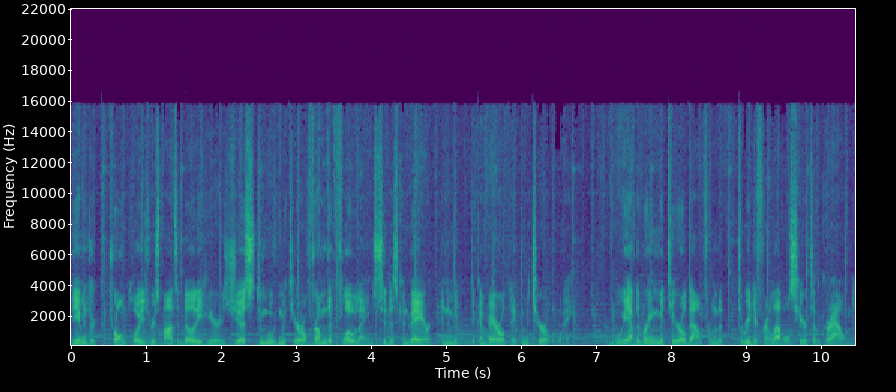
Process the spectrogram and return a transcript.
the inventory control employee's responsibility here is just to move the material from the flow lanes to this conveyor and the, the conveyor will take the material away. We have to bring the material down from the three different levels here to the ground.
